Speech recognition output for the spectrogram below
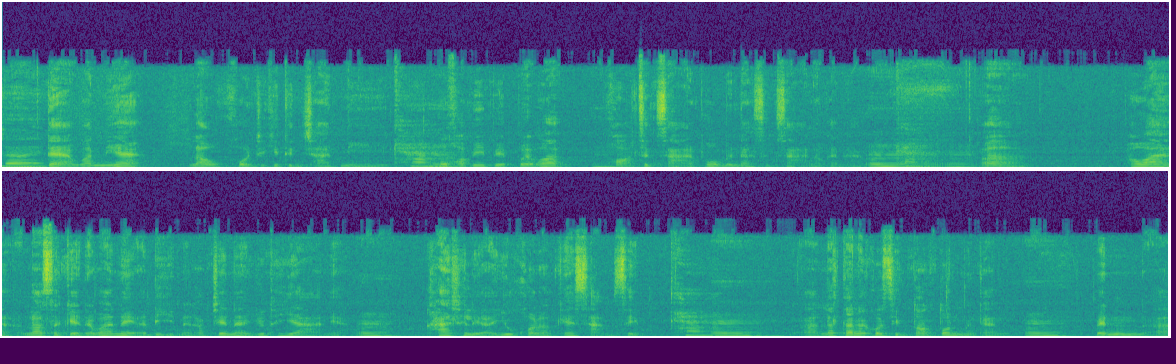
ใช่ แต่วันเนี้ยเราควรจะคิดถึงชาตินี้ค่ะ ผมขอมีเปรียบเปรยเพราะว่าขอศึกษาผมเป็นนักศึกษาแล้วกันครับอืมค่ะ อืมเอ่อเพราะว่าเราสังเกตได้ว่าในอดีตนะครับ เช่นในอยุธยาเนี่ยอืมค่าเฉลี่ยอายุคนเราแค่ 30 ค่ะ อืมอ่า รัตนโกสินทร์ตอนต้นเหมือนกัน อืม เป็นอ่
